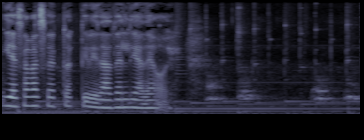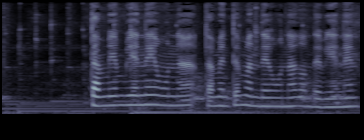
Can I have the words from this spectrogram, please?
y esa va a ser tu actividad del día de hoy. También viene una, también te mandé una donde vienen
